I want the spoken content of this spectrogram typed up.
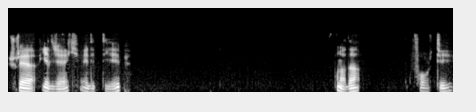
şuraya gelecek edit deyip buna da 42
